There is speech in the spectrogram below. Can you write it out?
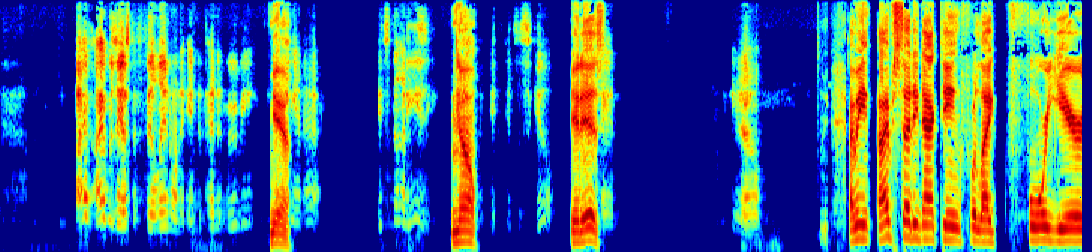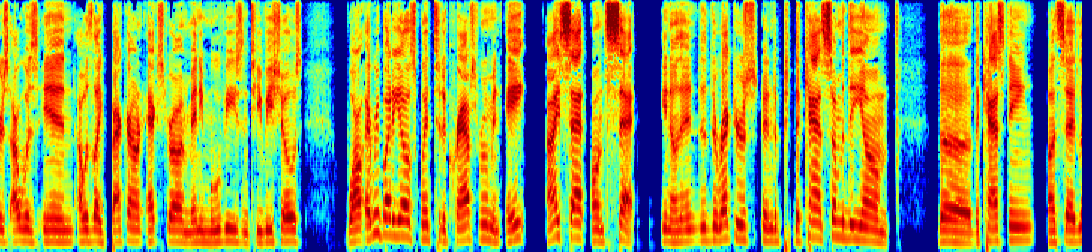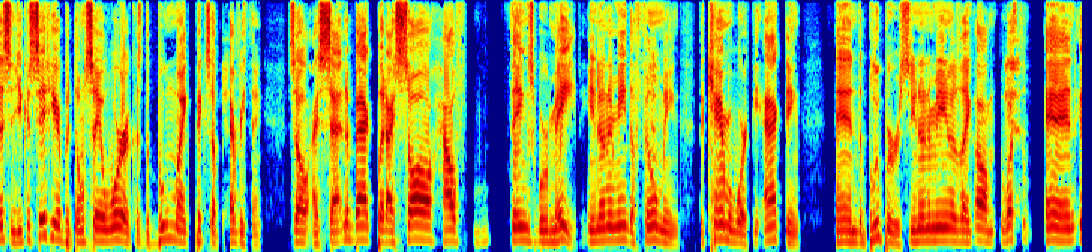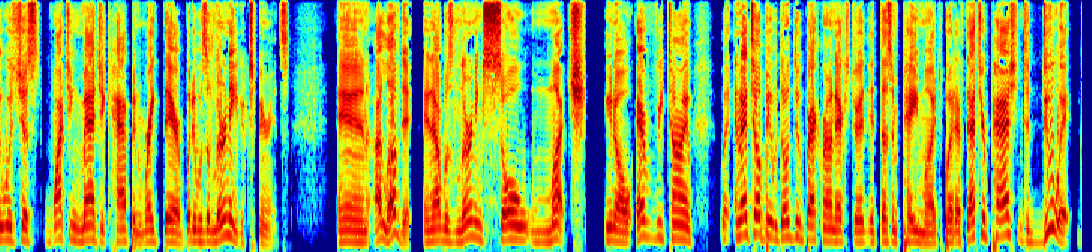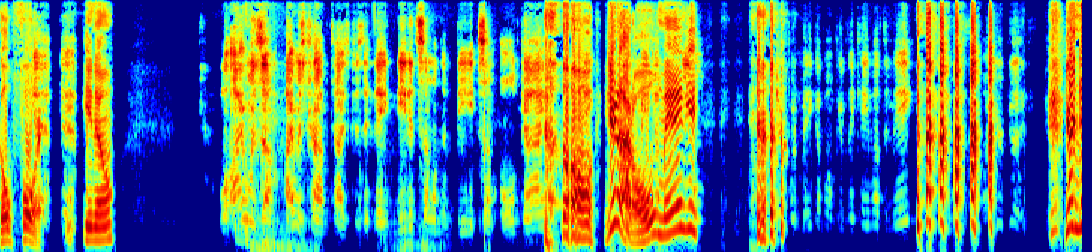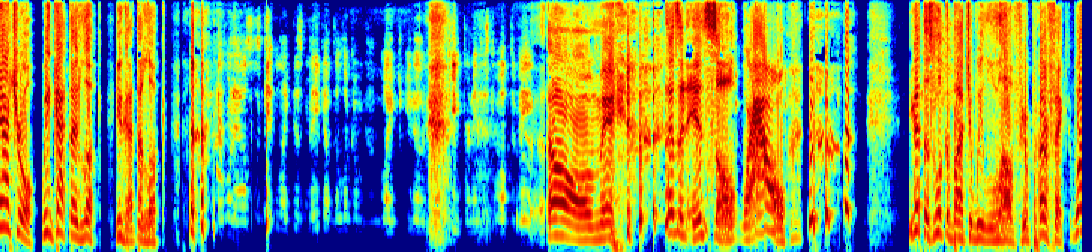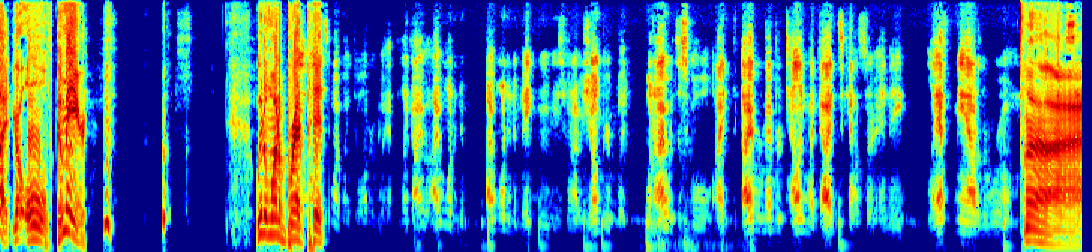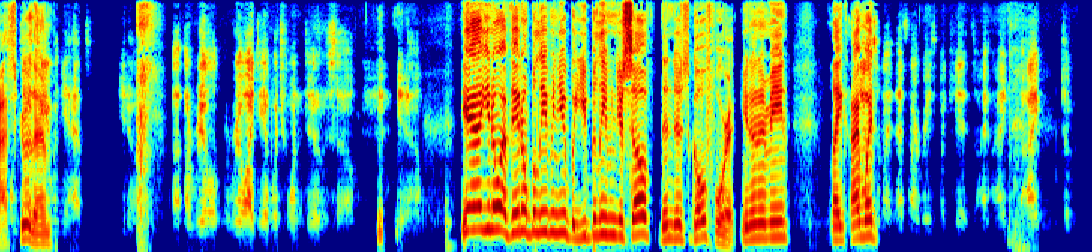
I, I was asked to fill in on an independent movie. Yeah. I can't act. It's not easy. No, It, it's a skill, it is. and you know, I mean, I've studied acting for like four years. I was in, I was like background extra in many movies and TV shows. While everybody else went to the crafts room and ate, I sat on set. You know, and the directors and the the cast, some of the um, the the casting uh, said, "Listen, you can sit here, but don't say a word because the boom mic picks up everything." So I sat in the back, but I saw how f- things were made. You know what I mean? The filming, the camera work, the acting and the bloopers. You know what I mean? It was like, um, what's the and it was just watching magic happen right there. But it was a learning experience, and I loved it, and I was learning so much. You know, every time. And I tell people, don't do background extra. It doesn't pay much, but if that's your passion to do it, go for it. Yeah, yeah. You know? Well, I was um I was traumatized because they needed someone to be some old guy. Oh, you're not old, man. You They're putting makeup on people. They came up to me. oh, you're good. you're natural. We got the look. You got the look. Everyone else is getting like this makeup to look 'em like you know the crypt and they just come up to me. Oh man, that's an insult. Wow. you got this look about you we love. You're perfect. What? You're old. Come here. we don't want a Brad Well, Pitt. That's why my daughter went. Like I, I wanted to, I wanted to make movies when I was younger, but when I went to school, I, I remember telling my guidance counselor, and they laughed me out of the room. Ah, It screw comes out to them. you When you have, you know, a, a real, a real idea of what you want to do. So, you know, Yeah, you know what? If they don't believe in you, but you believe in yourself, then just go for it. You know what I mean? Like I Well, went. That's, I, that's how I raised my kids. I, I, took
